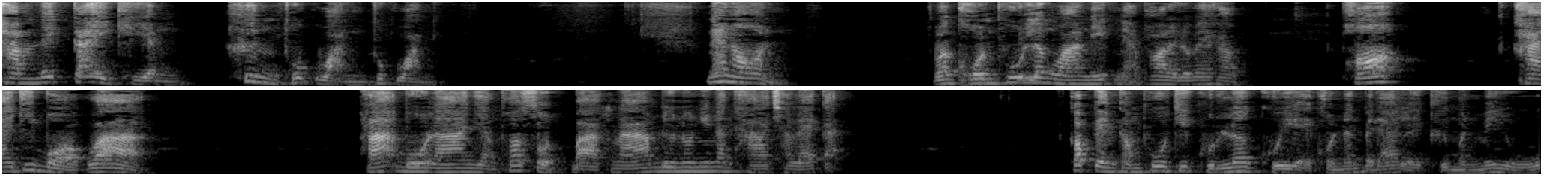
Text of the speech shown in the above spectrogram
ทำได้ใกล้เคียงขึ้นทุกวันทุกวัน แน่นอน บางคนพูดเรื่องวานิชเนี่ยเพราะอะไรรู้ไหมครับ เพราะใครที่บอกว่า พระโบราณอย่างพ่อสดปากน้ำหรือนู่นนี่นันทาชะแลกอะ่ะ ก็เป็นคำพูดที่คุณเลิกคุยกับไอคนนั้นไปได้เลย คือมันไม่รู้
